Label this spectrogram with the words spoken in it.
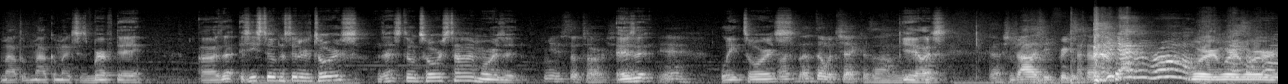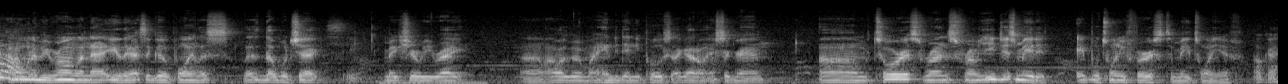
Malcolm Malcolm X's birthday. Uh, is that is he still considered a Taurus? Is that still Taurus time or is it Yeah, it's still Taurus. Is it? Yeah. late Let's, Taurus? let's double check because um, you Yeah, know, let's the astrology freaks out there. like, You guys are wrong. word You word guys are word. wrong." I don't want to be wrong on that either. That's a good point. Let's let's double check. Let's see. make sure we right. Um, I will go to my handy dandy post I got on Instagram. Um, Taurus runs from he just made it April 21st to May 20th, Okay.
